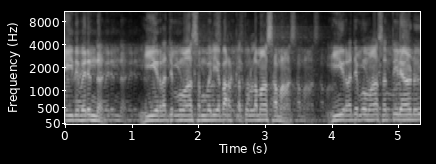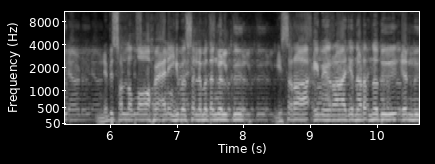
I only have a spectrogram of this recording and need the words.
ചെയ്തു വരുന്നത്. ഈ റജബ് മാസം വലിയ ബർക്കത്തുള്ള മാസമാണ്. ഈ റജബ് മാസത്തിലാണ് നബി സല്ലല്ലാഹു അലൈഹി തങ്ങൾക്ക് ഇസ്രാ മിറാജ് നടന്നത് എന്ന്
